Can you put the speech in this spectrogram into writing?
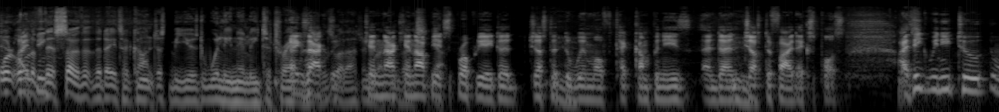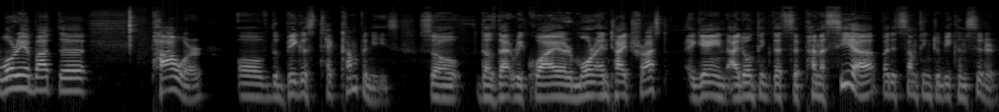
All, all of this so that the data can't just be used willy nilly to train. Exactly. Cannot, cannot be yeah. expropriated just at mm-hmm. the whim of tech companies and then mm-hmm. justified ex post. Yes. I think we need to worry about the power of the biggest tech companies. So, does that require more antitrust? again, I don't think that's a panacea, but it's something to be considered.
